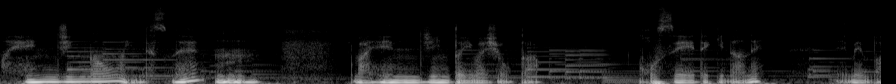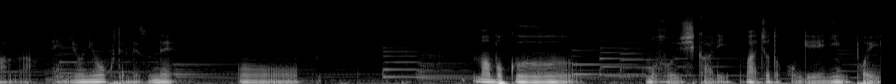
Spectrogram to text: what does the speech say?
まあ、変人が多いんですね。うん。まあ、変人と言いましょうか。個性的なね、メンバーが多くてですね、こう、まあ僕もそういう叱り、まあちょっとこう芸人っぽい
